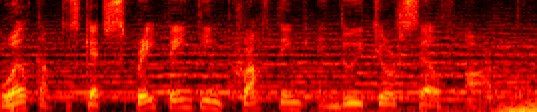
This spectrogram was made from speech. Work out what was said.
Welcome to Skech Spray Painting, Crafting and Do-It-Yourself Art.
